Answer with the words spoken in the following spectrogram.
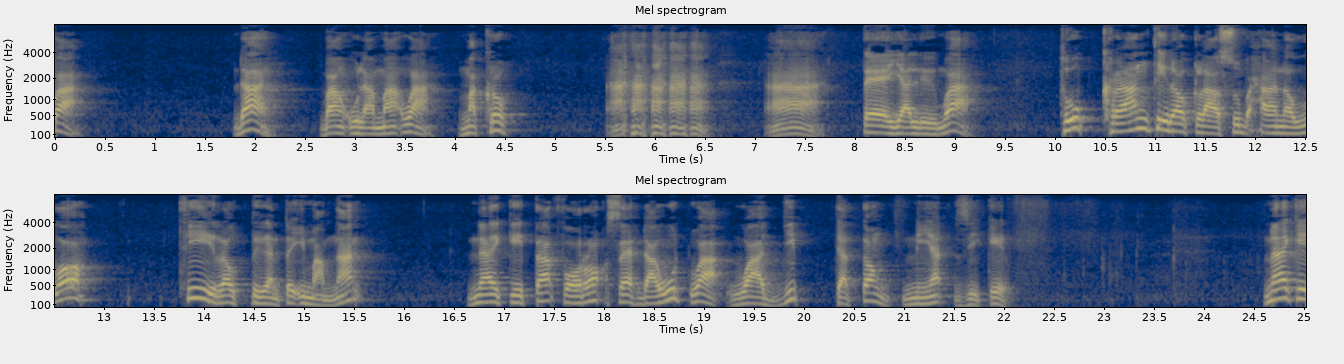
ว่า ได้ บางอุลามะว่า มักโครอ่าอ่าแต่อย่าลืมว่า ทุกครั้งที่เรากล่าวสุบฮานัลลอฮ์ที่เราเตือนตัวอิหมัมนั้น ในกิตาฟอรอเซฟดาวุดว่าวาจิบจะต้องเนียดซิกเกรในกิ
